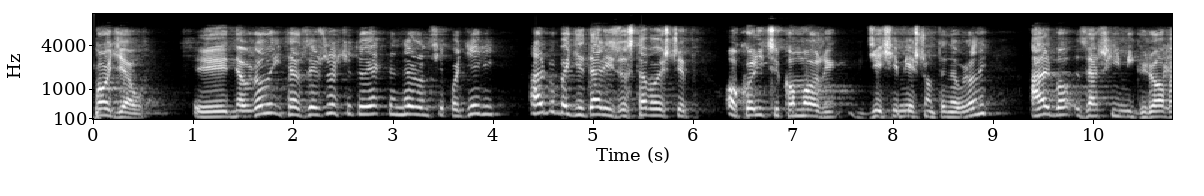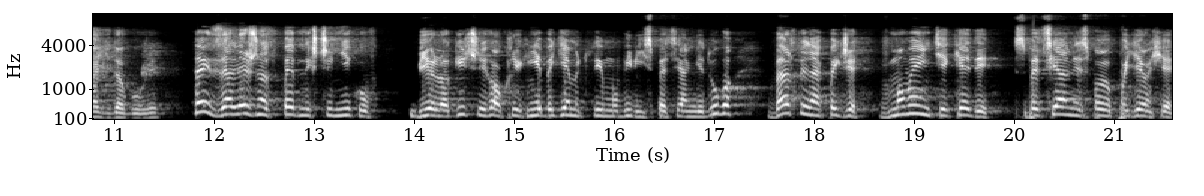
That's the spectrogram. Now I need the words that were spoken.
podział yy, neuronu i teraz w zależności od tego, jak ten neuron się podzieli, albo będzie dalej zostawał jeszcze okolicy komory, gdzie się mieszczą te neurony, albo zacznie migrować do góry. To jest zależne od pewnych czynników biologicznych, o których nie będziemy tutaj mówili specjalnie długo. Warto jednak powiedzieć, że w momencie, kiedy w specjalny sposób podzielą się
